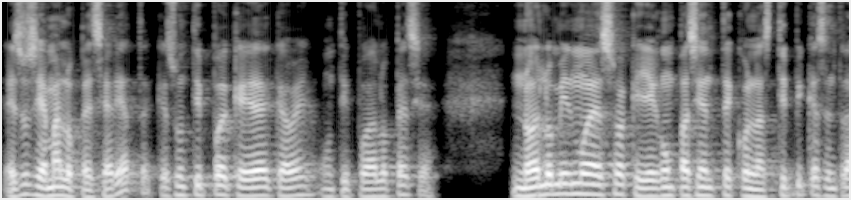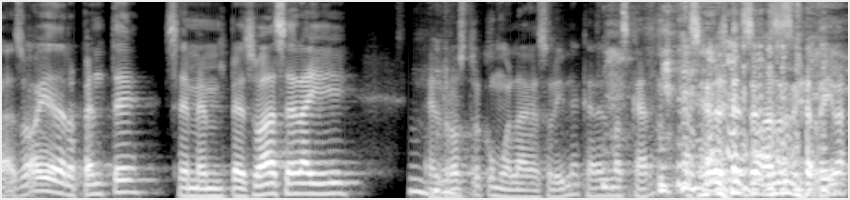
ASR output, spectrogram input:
eso se llama alopecia areata, que es un tipo de caída de cabello, un tipo de alopecia. No es lo mismo eso a que llega un paciente con las típicas entradas. Oye, de repente se me empezó a hacer ahí el rostro como la gasolina, cada vez más caro. se va hacia arriba.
